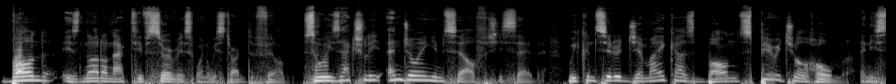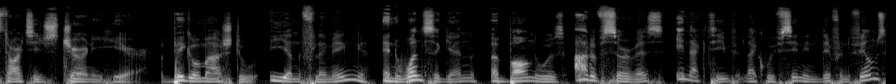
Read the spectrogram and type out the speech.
Bond is not on active service when we start the film, so he's actually enjoying himself, she said. We consider Jamaica's Bond spiritual home, and he starts his journey here A big homage to Ian Fleming. And once again, a Bond was out of service, inactive, like we've seen in different films,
